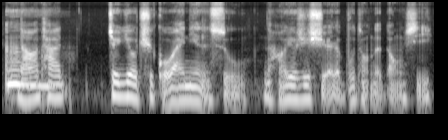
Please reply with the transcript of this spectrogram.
然后他就又去国外念书，然后又去学了不同的东西，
